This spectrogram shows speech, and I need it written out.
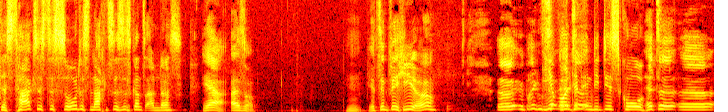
Des Tags ist es so, des Nachts ist es ganz anders. Ja, also. Hm, Jetzt sind wir hier. Äh, übrigens Ihr wolltet hätte, in die Disco. hätte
